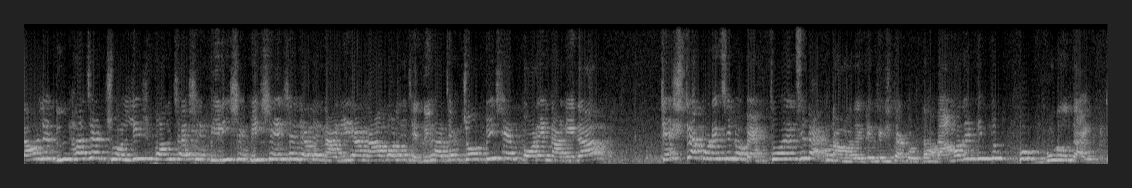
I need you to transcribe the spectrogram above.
তাহলে দুই হাজার চল্লিশ, পঞ্চাশে, তিরিশে, বিশে এসে যাতে নারীরা না বলে যে দুই হাজার চব্বিশের পরে নারীরা চেষ্টা করেছিল, ব্যর্থ হয়েছিল, এখন আমাদেরকে চেষ্টা করতে হবে। আমাদের কিন্তু খুব গুরু দায়িত্ব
